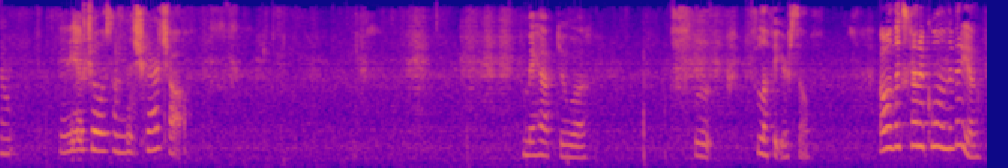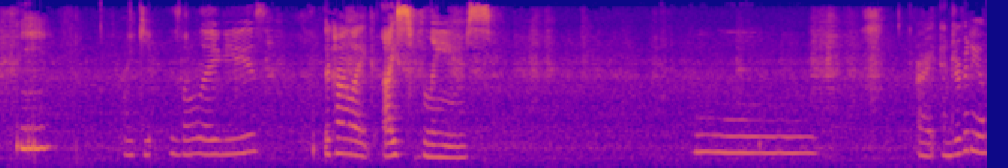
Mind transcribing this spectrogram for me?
Nope. Maybe it'll show us on the scratch off. You may have to uh, fl fluff it yourself. Oh, it looks kind of cool in the video. like it. These little leggies. They're kind of like ice flames. Ooh. All right, end your video.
